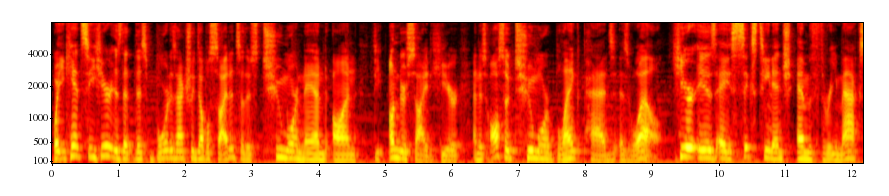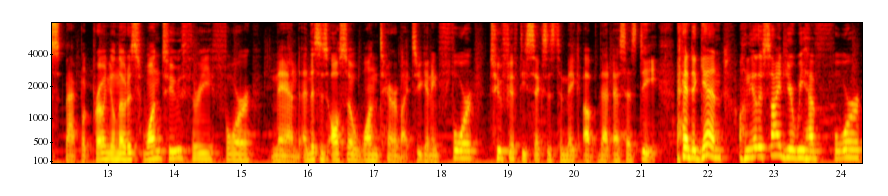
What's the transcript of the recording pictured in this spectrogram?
What you can't see here is that this board is actually double-sided, so there's two more NAND on the underside here, and there's also two more blank pads as well. Here is a 16-inch M3 Max MacBook Pro, and you'll notice one, two, three, four, NAND, and this is also one terabyte. So you're getting four 256s to make up that SSD. And again, on the other side here, we have four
